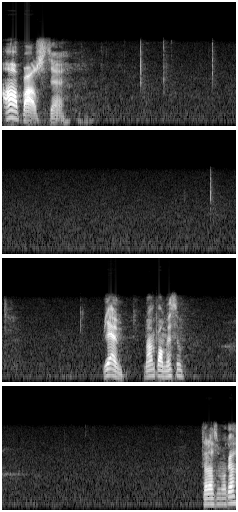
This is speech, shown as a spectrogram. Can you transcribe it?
O, patrzcie. Wiem, mam pomysł. Teraz mogę?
